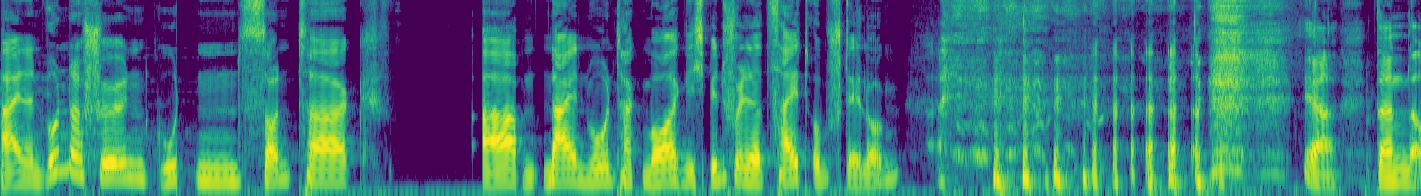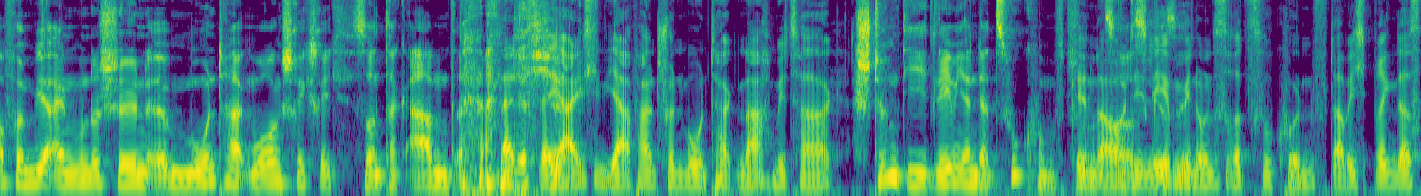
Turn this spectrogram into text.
Einen wunderschönen guten Sonntagabend, nein, Montagmorgen. Ich bin schon in der Zeitumstellung. ja, dann auch von mir einen wunderschönen äh, Montagmorgen, Schrägstrich Sonntagabend. Nein, das wäre ja eigentlich in Japan schon Montagnachmittag. Stimmt, die leben ja in der Zukunft. Genau, die leben in unserer Zukunft. Aber ich bringe das,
